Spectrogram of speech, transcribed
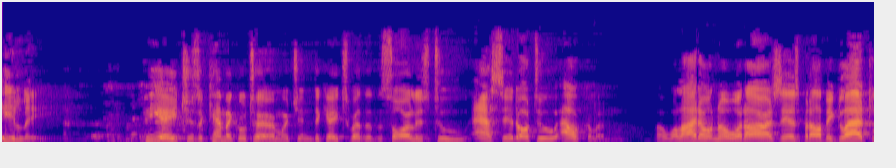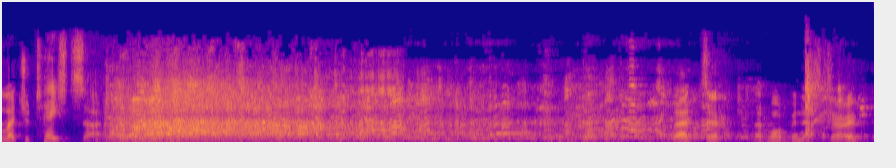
Really? pH is a chemical term which indicates whether the soil is too acid or too alkaline. Uh, well, I don't know what ours is, but I'll be glad to let you taste some. That, uh, that won't be necessary.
